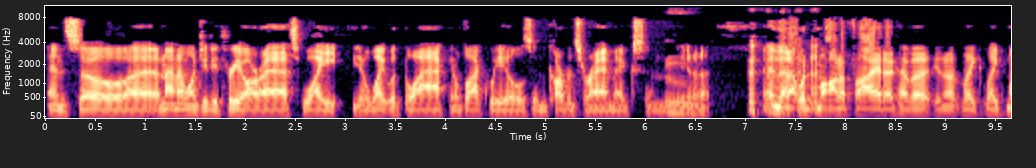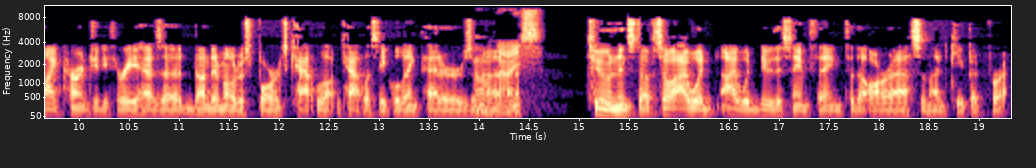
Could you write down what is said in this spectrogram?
And so uh, a 991 GT3 RS, white, you know, white with black, you know, black wheels and carbon ceramics, and Ooh. you know, and then I would modify it. I'd have a, you know, like like my current GT3 has a Dundon Motorsports cat, catless equal length headers and, oh, a, nice. and tune and stuff. So I would I would do the same thing to the RS, and I'd keep it forever.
